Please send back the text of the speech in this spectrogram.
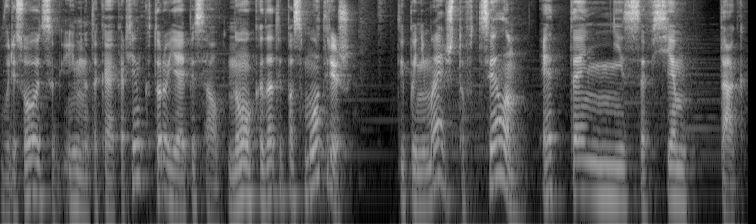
вырисовывается именно такая картинка, которую я описал. Но когда ты посмотришь, ты понимаешь, что в целом это не совсем так.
